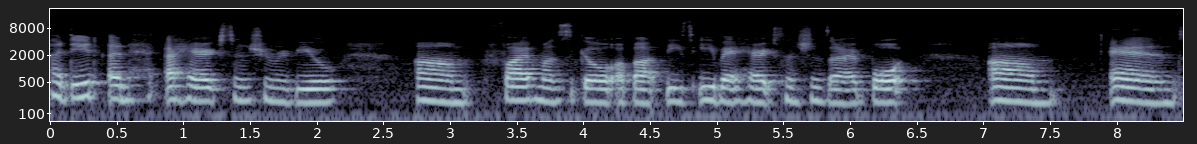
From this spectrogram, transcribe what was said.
I did an, a hair extension review um, five months ago about these eBay hair extensions that I bought, um, and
